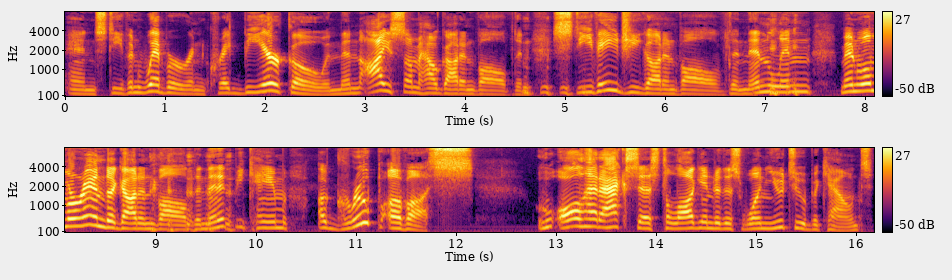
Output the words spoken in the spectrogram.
and Steven Weber and Craig Bierko, and then I somehow got involved, and Steve Agee got involved, and then Lin Manuel Miranda got involved, and then it became a group of us who all had access to log into this one YouTube account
